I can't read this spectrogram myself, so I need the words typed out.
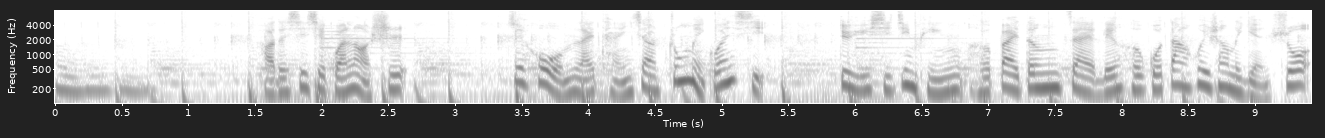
嗯嗯嗯。好的，谢谢管老师。最后，我们来谈一下中美关系。对于习近平和拜登在联合国大会上的演说，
